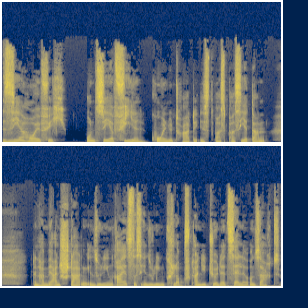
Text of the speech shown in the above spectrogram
sehr häufig und sehr viel Kohlenhydrate isst, was passiert dann? Dann haben wir einen starken Insulinreiz. Das Insulin klopft an die Tür der Zelle und sagt,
